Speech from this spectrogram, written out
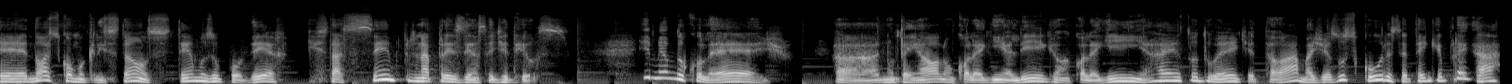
É, nós, como cristãos, temos o poder de estar sempre na presença de Deus. E mesmo no colégio, ah, não tem aula, um coleguinha liga, uma coleguinha, ah, eu estou doente e tal. Ah, mas Jesus cura, você tem que pregar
